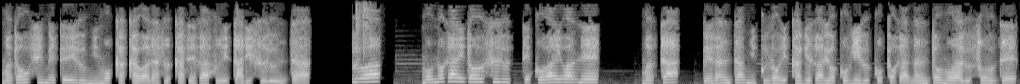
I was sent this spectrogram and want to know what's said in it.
窓を閉めているにもかかわらず風が吹いたりするんだ。うわ、物が移動するって怖いわね。また、ベランダに黒い影が横切ることが何度もあるそうで、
